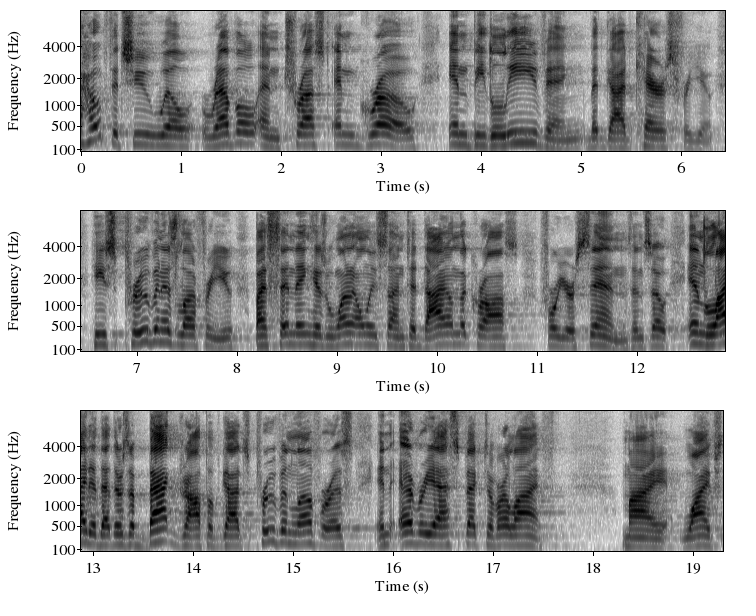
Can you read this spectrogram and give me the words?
hope that you will revel and trust and grow in believing that God cares for you. He's proven his love for you by sending his one and only Son to die on the cross for your sins. And so, in light of that, there's a backdrop of God's proven love for us in every aspect of our life. My wife,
